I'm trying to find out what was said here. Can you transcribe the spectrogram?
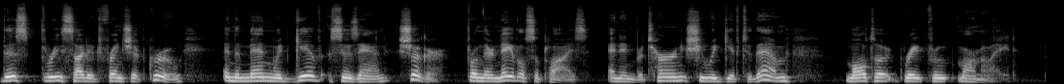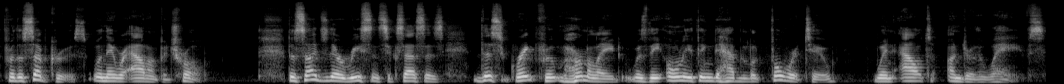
This three sided friendship grew, and the men would give Suzanne sugar from their naval supplies, and in return she would give to them Malta grapefruit marmalade for the subcrews when they were out on patrol. Besides their recent successes, this grapefruit marmalade was the only thing to have to look forward to when out under the waves.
